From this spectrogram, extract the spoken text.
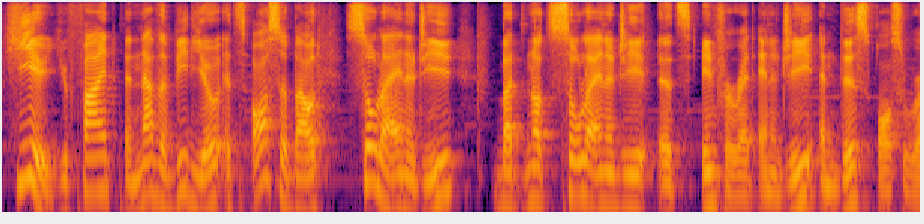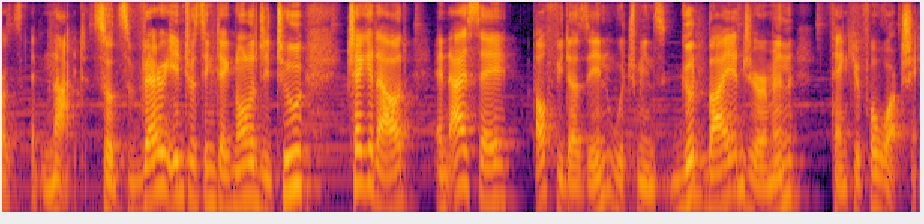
here you find another video. It's also about solar energy but not solar energy, it's infrared energy and this also works at night. So it's very interesting technology too. Check it out and I say auf Wiedersehen, which means goodbye in German. Thank you for watching.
